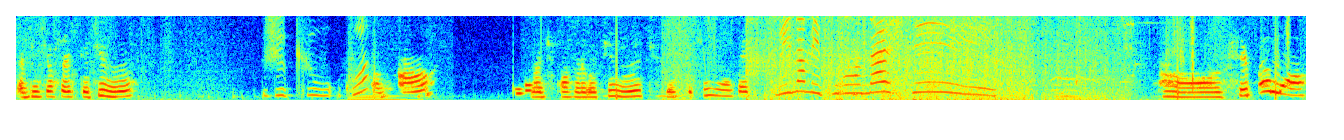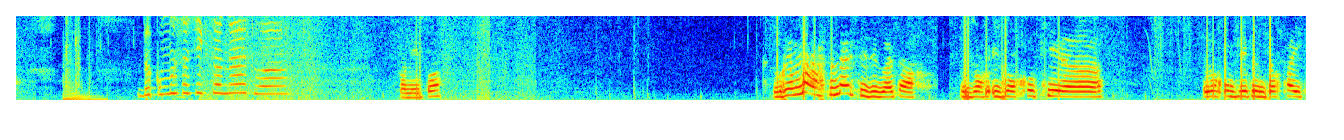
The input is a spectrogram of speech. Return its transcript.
T'appuies sur celle que tu veux. Je... Quoi? Comme 1. Bah, tu prends celle que tu veux, tu fais ce que tu veux en fait. Mais non, mais pour en acheter Oh, je sais pas moi. Bah comment ça c'est que t'en as, toi? J'en ai pas. Vraiment, Arsenal, c'est des bâtards. Ils ont, ils ont copié... Euh... Ils ont copié Counter-Strike.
